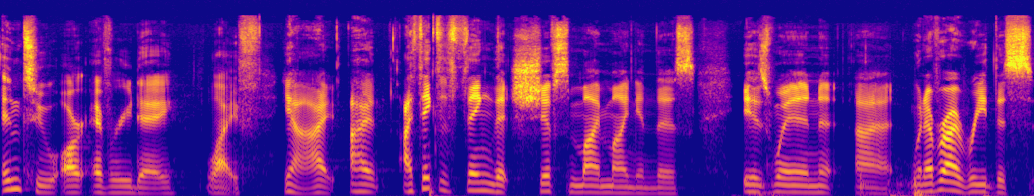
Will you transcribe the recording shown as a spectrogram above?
into our everyday life." Yeah, I, I, I think the thing that shifts my mind in this is when uh, whenever I read this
